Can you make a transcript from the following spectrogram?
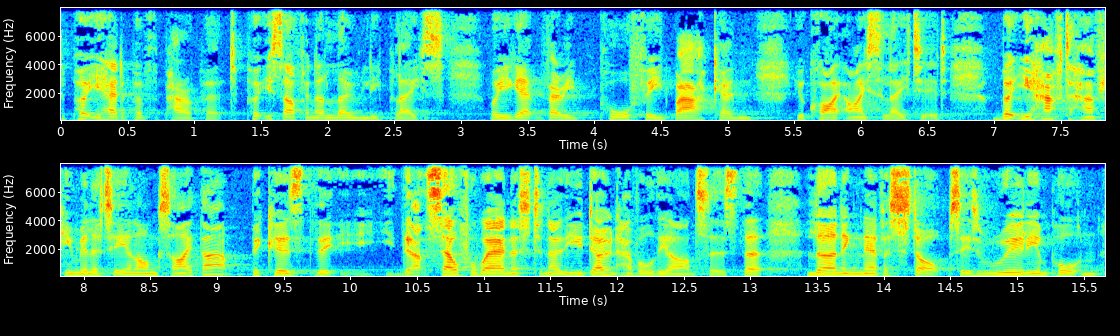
to put your head above the parapet, to put yourself in a lonely place where you get very poor feedback and you're quite isolated. But you have to have humility alongside that because the, that self awareness to know that you don't have all the answers, that learning never stops is really important.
